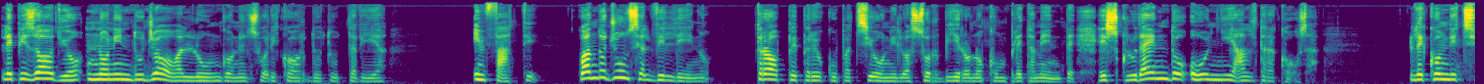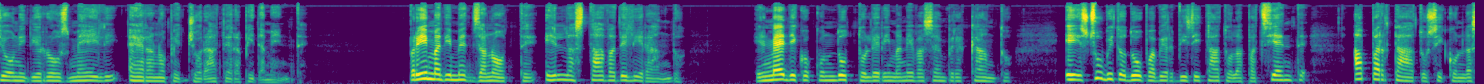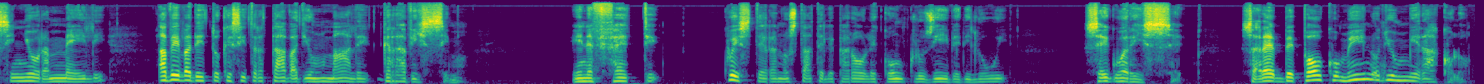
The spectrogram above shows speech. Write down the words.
L'episodio non indugiò a lungo nel suo ricordo, tuttavia. Infatti, quando giunse al villino, Troppe preoccupazioni lo assorbirono completamente, escludendo ogni altra cosa. Le condizioni di Rose Maley erano peggiorate rapidamente. Prima di mezzanotte ella stava delirando. Il medico condotto le rimaneva sempre accanto e subito dopo aver visitato la paziente, appartatosi con la signora Maley, aveva detto che si trattava di un male gravissimo. In effetti, queste erano state le parole conclusive di lui. Se guarisse, sarebbe poco meno di un miracolo.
